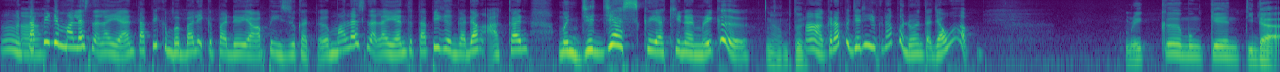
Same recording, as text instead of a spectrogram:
Hmm, Ah. Tapi dia malas nak layan Tapi berbalik kepada yang apa Izu kata Malas nak layan Tetapi kadang-kadang akan Menjejas keyakinan mereka Ha, betul. ha, Kenapa jadi Kenapa orang tak jawab Mereka mungkin tidak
